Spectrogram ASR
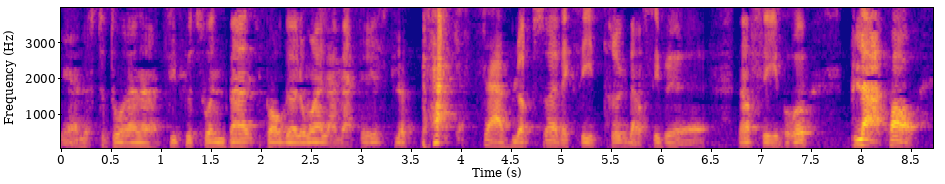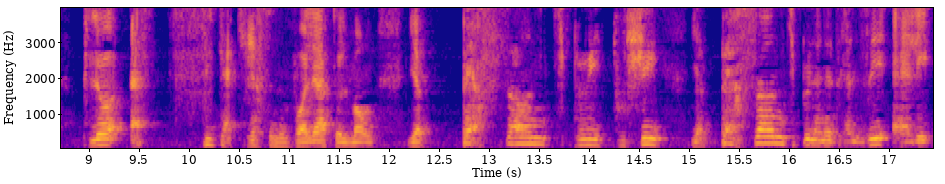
elle c'est tout au ralenti, puis là, tu vois une balle qui part de loin à la matrice, puis là, pac, elle bloque ça avec ses trucs dans ses, euh, dans ses bras, puis là, elle part. Puis là, elle qu'elle crisse une volée à tout le monde. Il y a personne qui peut y toucher. Il y a personne qui peut la neutraliser. Elle est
